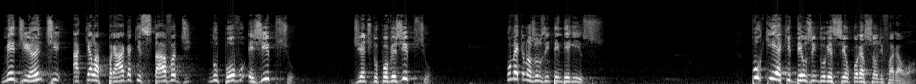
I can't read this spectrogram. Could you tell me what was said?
mediante aquela praga que estava de, no povo egípcio, diante do povo egípcio. Como é que nós vamos entender isso? Por que é que Deus endureceu o coração de Faraó?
